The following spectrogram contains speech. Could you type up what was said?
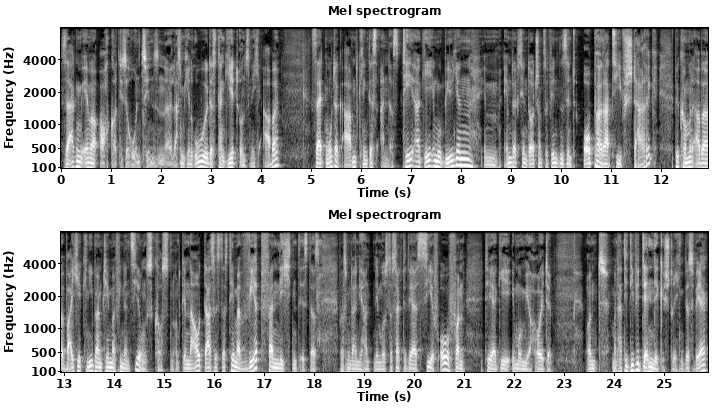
sagen mir immer, ach Gott, diese hohen Zinsen, äh, lass mich in Ruhe, das tangiert uns nicht. Aber Seit Montagabend klingt das anders. TAG Immobilien im MDAX hier in Deutschland zu finden sind operativ stark, bekommen aber weiche Knie beim Thema Finanzierungskosten. Und genau das ist das Thema. Wertvernichtend ist das, was man da in die Hand nehmen muss. Das sagte der CFO von TAG Immo mir heute. Und man hat die Dividende gestrichen. Das wäre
